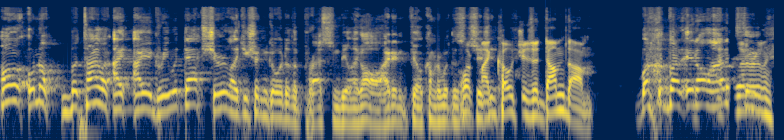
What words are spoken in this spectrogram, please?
Oh, oh no, but Tyler, I, I agree with that. Sure, like you shouldn't go to the press and be like, "Oh, I didn't feel comfortable with this Look, decision." My coach is a dum dum. But, but in all honesty, Literally.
